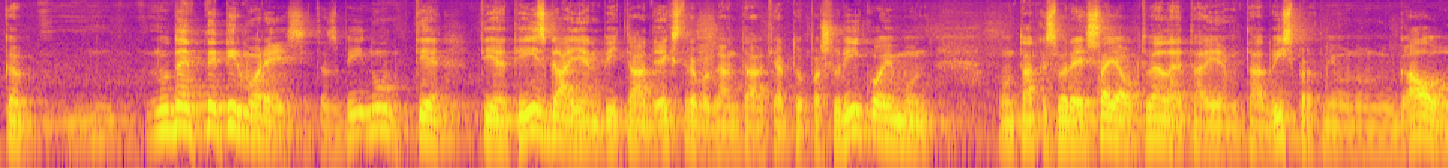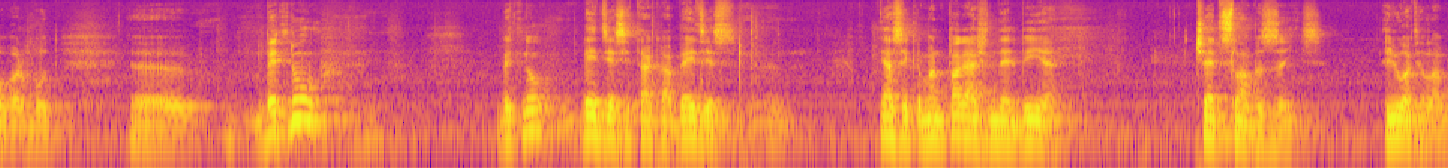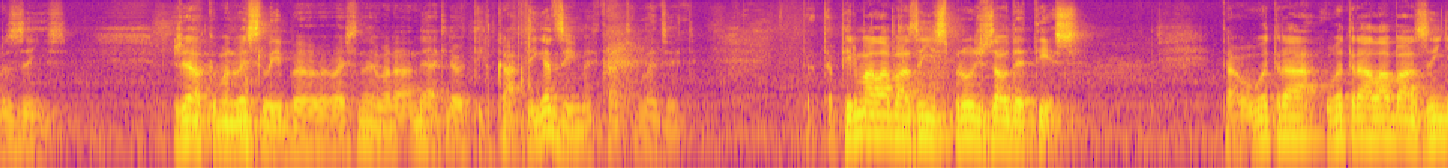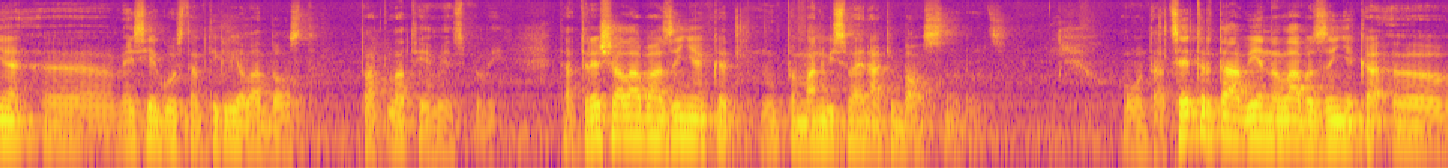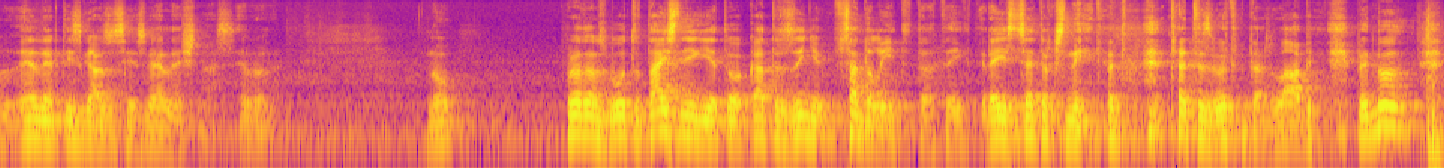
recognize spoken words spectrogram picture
ka nu, ne, ne pirmo reizi tas bija. Nu, tie, tie, tie izgājieni bija tādi ekstravagantāki ar to pašu rīkojumu. Un, Un tā, kas varēja sajaukt vēlētājiem tādu izpratni un, un galvu, varbūt. Eh, bet, nu, bet, nu, beidzies ir tā, kā beidzies. Jāsaka, man pagājušajā nedēļā bija četras labas ziņas. Ļoti labas ziņas. Žēl, ka man veselība vairs nevar neatļaut tik kārtīgi atzīmēt, kā tam vajadzētu. Tā, tā pirmā labā ziņa - sprūžs zaudēt tiesu. Tā otrā, otrā labā ziņa, mēs iegūstam tik lielu atbalstu par Latviju vienspēlī. Tā trešā labā ziņa, ka nu, pa mani visvairāk ir balss nodots. Un tā ceturtā viena laba ziņa, ka uh, Elērta izgāzusies vēlēšanās. Nu, Protams, būtu taisnīgi, ja to katru ziņu sadalītu reizes ceturksnī. Tad, tad tas būtu labi. Bet nu,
